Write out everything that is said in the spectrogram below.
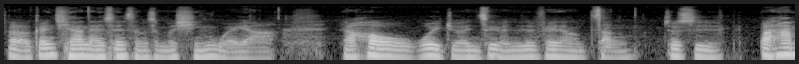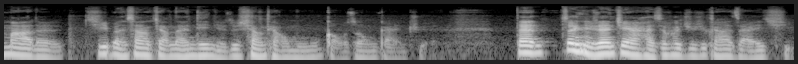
呃跟其他男生什么什么行为啊？然后我也觉得你这个人是非常脏，就是把他骂的，基本上讲难听点，就像条母狗这种感觉。但这个女生竟然还是会继续跟他在一起，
